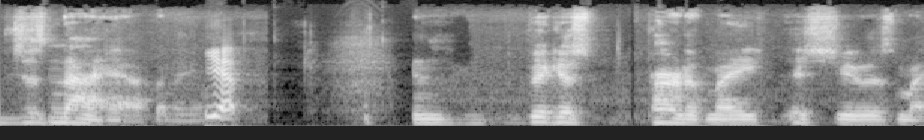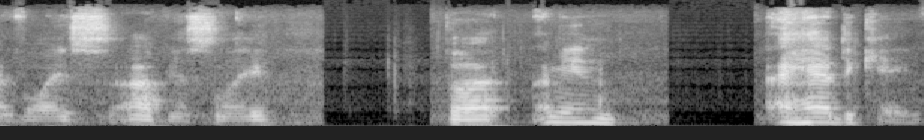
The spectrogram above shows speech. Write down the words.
just not happening. Yep. And biggest part of my issue is my voice, obviously. But, I mean, I had to cave.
